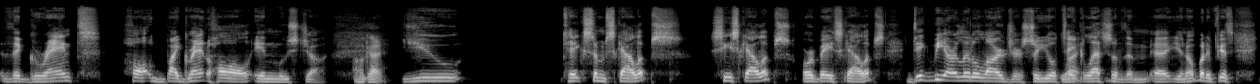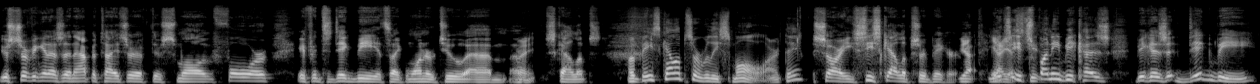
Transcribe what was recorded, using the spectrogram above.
the Grant Hall by Grant Hall in Moose Jaw. Okay. You take some scallops, sea scallops or bay scallops. Digby are a little larger, so you'll take Right. less of them, uh, you know. But if it's, you're serving it as an appetizer, if they're small, four. If it's Digby, it's like one or two um, um, scallops. But bay scallops are really small, aren't they? Sorry, sea scallops are bigger. Yeah. Yeah. it's yeah. it's funny because because Digby,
